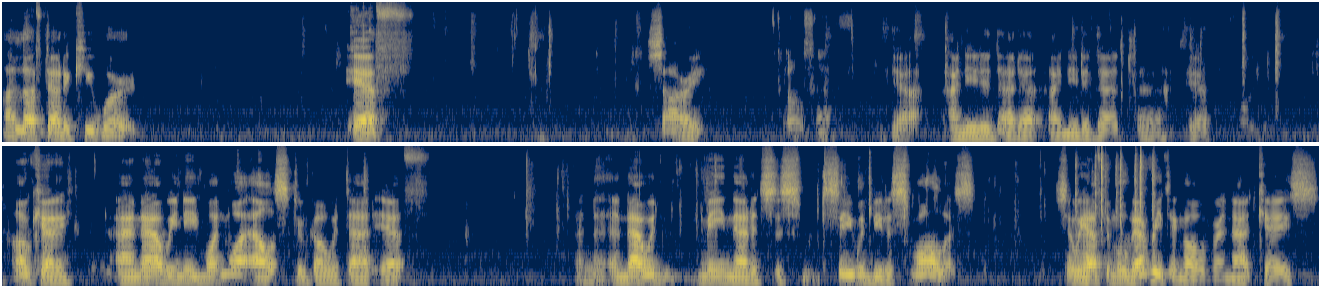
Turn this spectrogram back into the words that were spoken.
I left out a key word. If, sorry, Else yeah, I needed that, uh, I needed that, uh, if. Okay, and now we need one more else to go with that if. And, and that would mean that it's, the C would be the smallest. So we have to move everything over in that case.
